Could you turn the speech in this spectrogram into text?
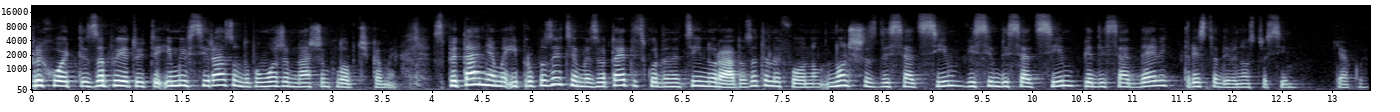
приходьте, запитуйте, і ми всі разом допоможемо нашим хлопчикам. З питаннями і пропозиціями звертайтесь в координаційну раду за телефоном 067 87 59 397. Дякую.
